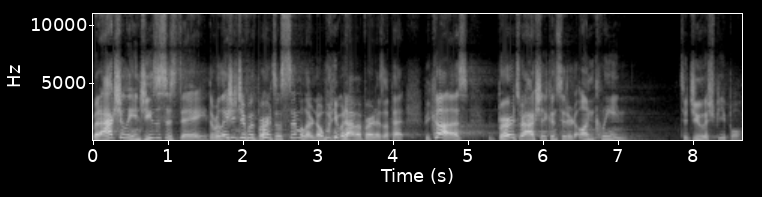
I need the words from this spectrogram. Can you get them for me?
But actually, in Jesus' day, the relationship with birds was similar. Nobody would have a bird as a pet because birds were actually considered unclean to Jewish people.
